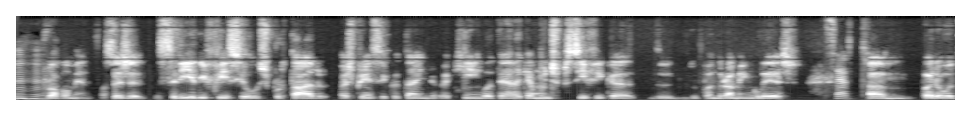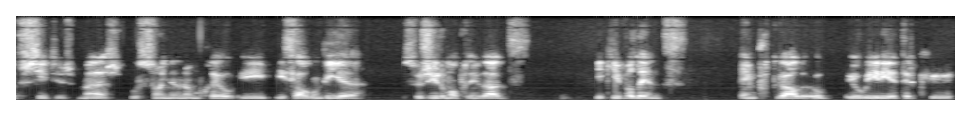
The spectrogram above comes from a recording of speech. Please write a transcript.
uhum. provavelmente, ou seja seria difícil exportar a experiência que eu tenho aqui em Inglaterra, que é muito específica de, do panorama inglês um, para outros sítios, mas o sonho ainda não morreu e, e se algum dia surgir uma oportunidade equivalente em Portugal eu, eu iria ter que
